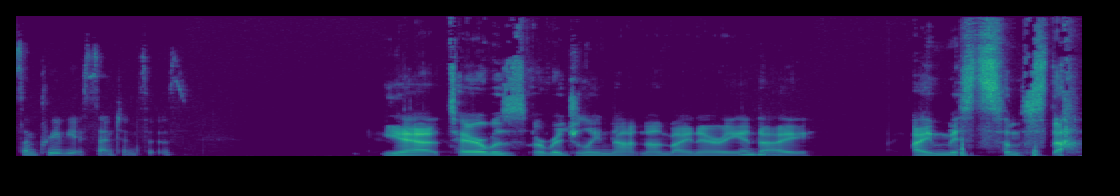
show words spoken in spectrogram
some previous sentences. Yeah, Tara was originally not non-binary, and mm-hmm. I, I missed some stuff.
